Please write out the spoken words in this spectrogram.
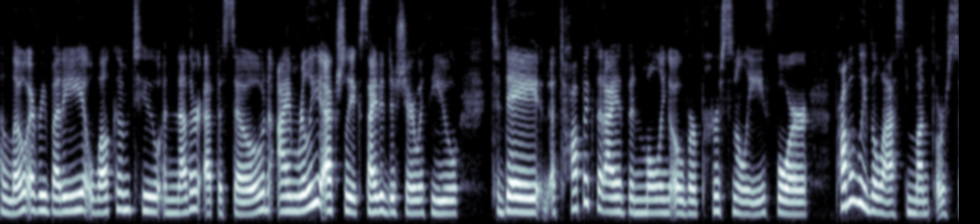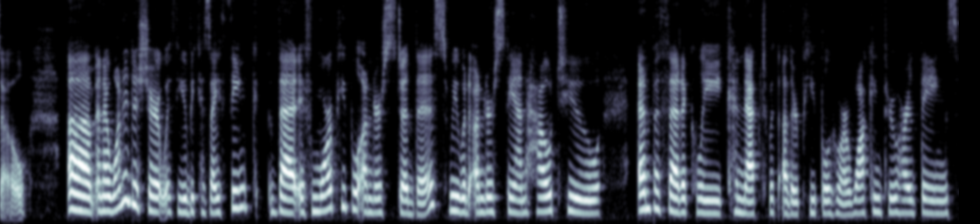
Hello, everybody. Welcome to another episode. I'm really actually excited to share with you today a topic that I have been mulling over personally for probably the last month or so. Um, and I wanted to share it with you because I think that if more people understood this, we would understand how to empathetically connect with other people who are walking through hard things.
